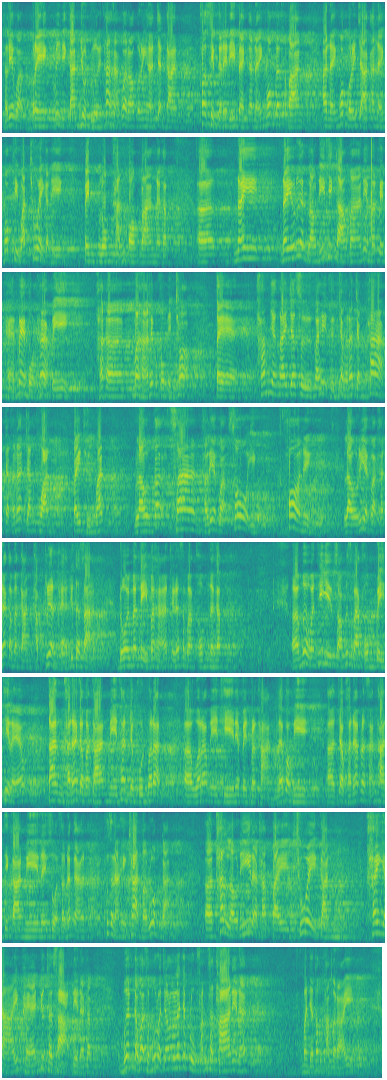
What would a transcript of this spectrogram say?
เขาเรียกว่าเบรกไม่มีการหยุดเลย ถ้าหากว่าเราบริหารจัดการ ข้อสิบกันดีแบ่งอันไหนงบรัฐบาล อันไหนงบบริจาค อันไหนงบที่วัดช่วยกันเอง เป็นลงขันกองกลางนะครับในในเรื่องเหล่านี้ที่กล่าวมาเนี่ยมันเป็นแผนแม่บท 5 ปีมหาเทพคมเห็นชอบ แต่ทำอย่างไรจะสื่อไปให้ถึงเจ้าคณะจังภาคเจ้าคณะจังหวัดไปถึงวัด เราก็สร้างเขาเรียกว่าโซ่อีกข้อหนึ่ง เราเรียกว่าคณะกรรมการขับเคลื่อนแผนยุทธศาสตร์ โดยมติมหาเถรสมาคมนะครับเมื่อวันที่ 22 พฤษภาคมปีที่แล้ว ตั้งคณะกรรมการมีท่านเจ้าคุณพระราชวรเมธีเนี่ยเป็นประธาน แล้วก็มีเจ้าคณะพระสังฆาธิการมีในส่วนสำนักงานพุทธศาสนาแห่งชาติมาร่วมกัน ท่านเหล่านี้แหละครับไปช่วยกันขยายแผนยุทธศาสตร์เนี่ยนะครับเหมือนกับว่าสมมุติว่าเราจะปลูกฝังศรัทธาเนี่ยนะ มันจะต้องทำอะไร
